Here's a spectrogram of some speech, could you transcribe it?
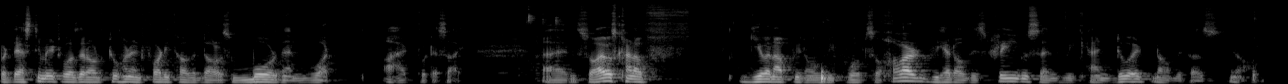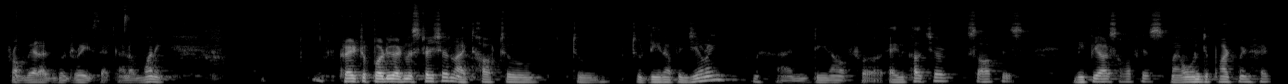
but the estimate was around two hundred forty thousand dollars more than what I had put aside, and so I was kind of given up. You know, we worked so hard, we had all these dreams, and we can't do it now because you know from where I'm going to raise that kind of money. Credit to Purdue administration, I talked to to to Dean of Engineering and Dean of uh, Agriculture's office, VPR's office, my own department head.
